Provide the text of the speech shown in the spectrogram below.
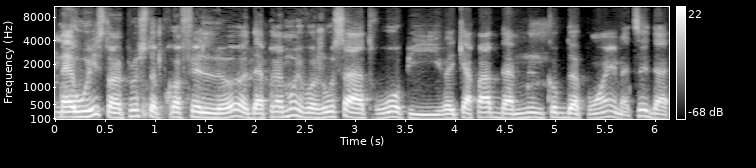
Mais oui, c'est un peu ce profil-là. D'après moi, il va jouer ça à 3 puis il va être capable d'amener une coupe de points. Mais tu sais,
